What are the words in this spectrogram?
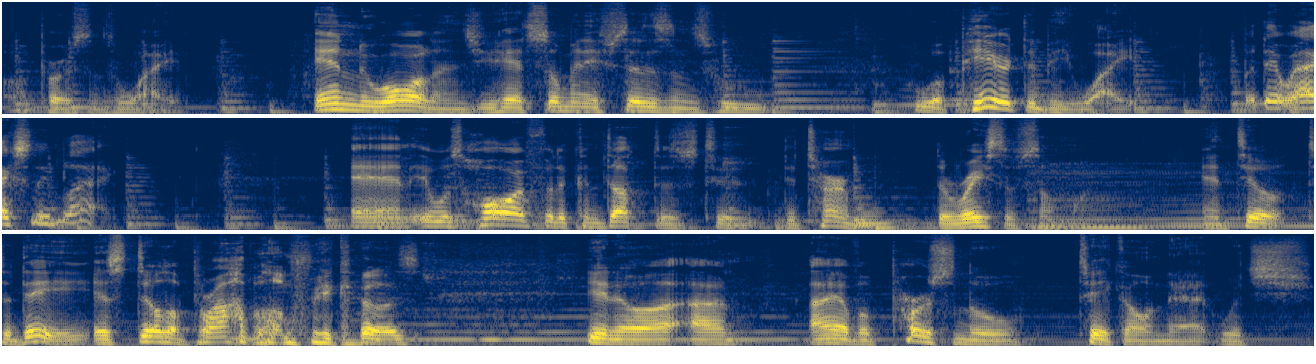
or a person's white? In New Orleans, you had so many citizens who, who appeared to be white, but they were actually black. And it was hard for the conductors to determine the race of someone until today is still a problem because, you know, I, I have a personal take on that, which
